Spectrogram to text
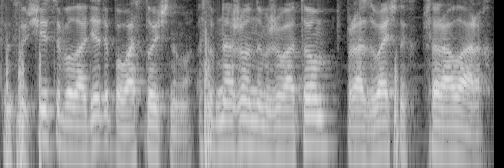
Танцовщица была одета по-восточному, с обнаженным животом в прозрачных шароварах.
